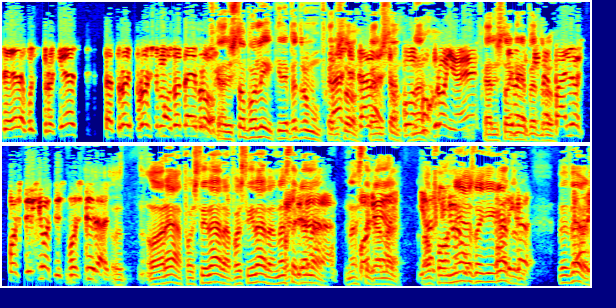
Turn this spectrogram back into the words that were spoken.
σε έλεγχο τη τροχέα, θα τρώει πρόστιμο 80 ευρώ. Ευχαριστώ πολύ κύριε Πέτρο μου. Ευχαριστώ. Να καλά, ευχαριστώ. Να... χρόνια, ε. Ευχαριστώ κύριε Πέτρο. Είμαι παλιό ποστηριώτη, ποστήρα. Ωραία, ποστηράρα, ποστηράρα. Να είστε καλά. Να είστε καλά. Ο φωνέας των γιγάντων. Βεβαίως.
